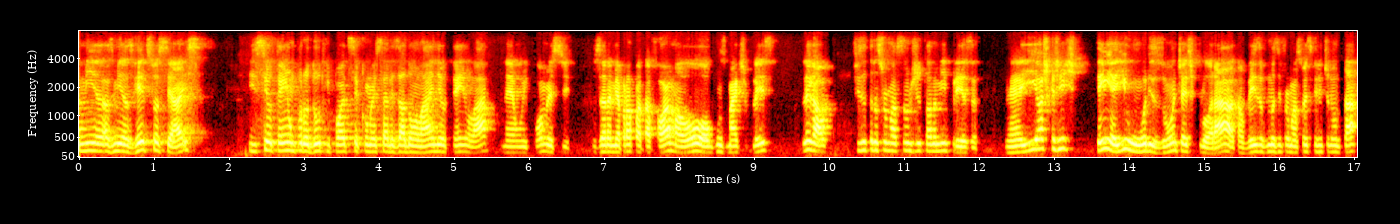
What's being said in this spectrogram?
minha, as minhas redes sociais, e se eu tenho um produto que pode ser comercializado online, eu tenho lá, né, um e-commerce usando a minha própria plataforma ou alguns marketplaces, legal, fiz a transformação digital na minha empresa. Né, e eu acho que a gente tem aí um horizonte a explorar, talvez algumas informações que a gente não está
